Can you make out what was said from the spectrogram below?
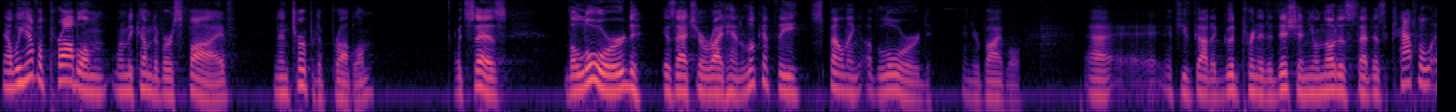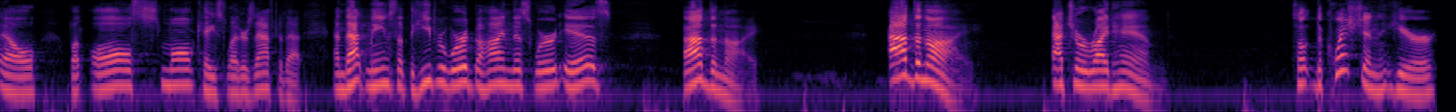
Now, we have a problem when we come to verse 5, an interpretive problem. It says, The Lord is at your right hand. Look at the spelling of Lord in your Bible. Uh, if you've got a good printed edition, you'll notice that there's a capital L, but all small case letters after that. And that means that the Hebrew word behind this word is Adonai. Adonai at your right hand. So the question here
